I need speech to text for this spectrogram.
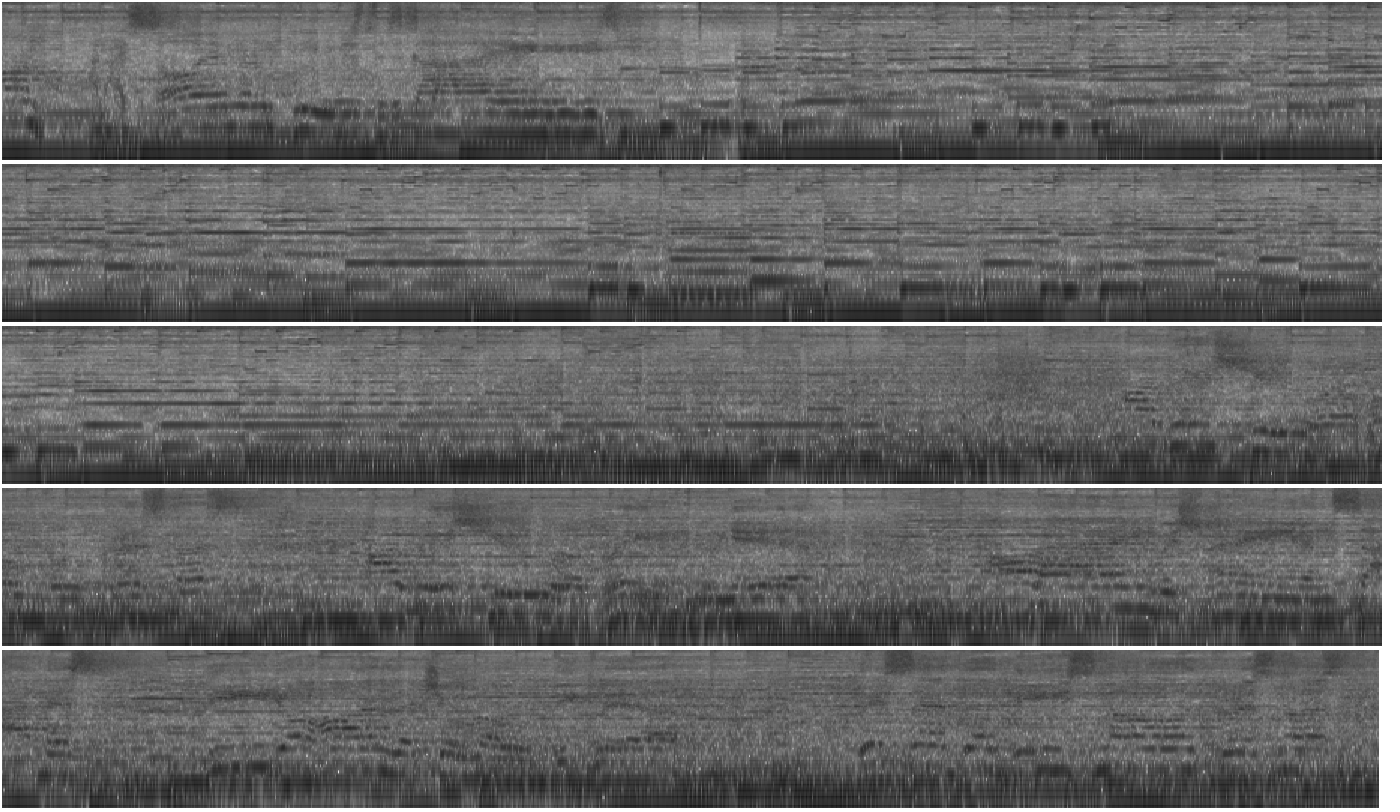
Saw him through his disguise. Said there'd be snow at Christmas.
